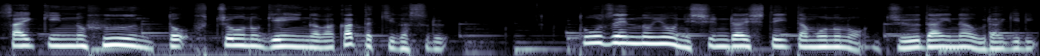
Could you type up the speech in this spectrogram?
最近の不運と不調の原因が分かった気がする。当然のように信頼していたものの重大な裏切り。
